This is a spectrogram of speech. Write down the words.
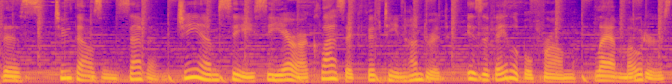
This 2007 GMC Sierra Classic 1500 is available from Lamb Motors.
